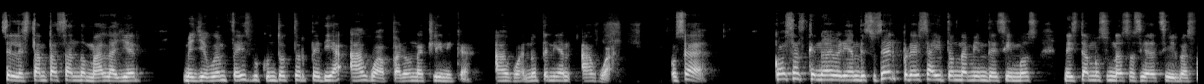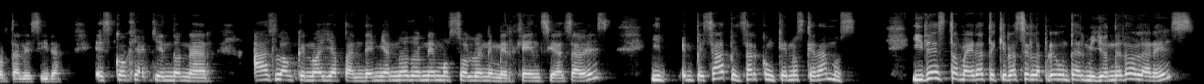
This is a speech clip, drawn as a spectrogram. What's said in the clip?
se le están pasando mal. Ayer me llegó en Facebook un doctor pedía agua para una clínica, agua, no tenían agua. O sea, cosas que no deberían de suceder, pero es ahí donde también decimos, necesitamos una sociedad civil más fortalecida. Escoge a quién donar, hazlo aunque no haya pandemia, no donemos solo en emergencia, ¿sabes? Y empezar a pensar con qué nos quedamos. Y de esta manera te quiero hacer la pregunta del millón de dólares.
